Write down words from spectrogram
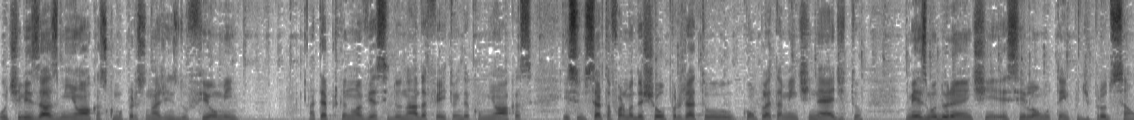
utilizar as minhocas como personagens do filme, até porque não havia sido nada feito ainda com minhocas, isso de certa forma deixou o projeto completamente inédito, mesmo durante esse longo tempo de produção.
